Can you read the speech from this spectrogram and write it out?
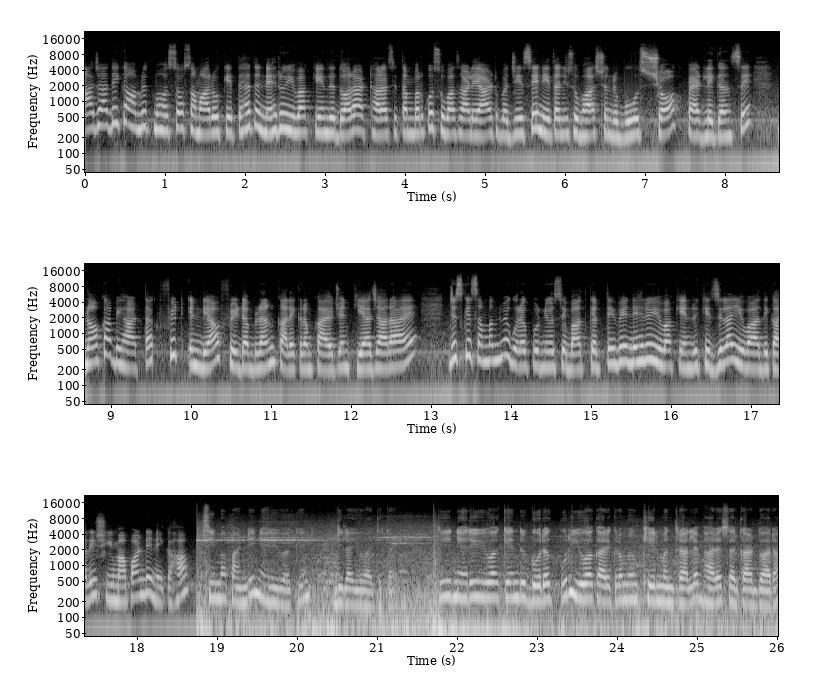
आज़ादी का अमृत महोत्सव समारोह के तहत नेहरू युवा केंद्र द्वारा 18 सितंबर को सुबह साढ़े आठ बजे से नेताजी सुभाष चंद्र बोस चौक, पैडलेगंज से नौका बिहार तक फिट इंडिया फ्रीडम रन कार्यक्रम का आयोजन किया जा रहा है, जिसके संबंध में गोरखपुर न्यूज़ से बात करते हुए नेहरू युवा केंद्र की जिला युवा अधिकारी सीमा पांडे ने कहा। सीमा पांडे, नेहरू युवा केंद्र, जिला युवा अधिकारी। जी नेहरू युवा केंद्र गोरखपुर युवा कार्यक्रम एवं खेल मंत्रालय भारत सरकार द्वारा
